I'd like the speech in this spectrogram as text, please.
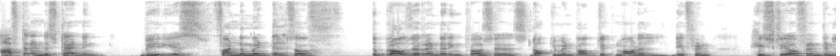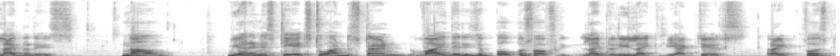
after understanding various fundamentals of the browser rendering process, document object model, different history of front-end libraries, now we are in a stage to understand why there is a purpose of library like React.js, right? First,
